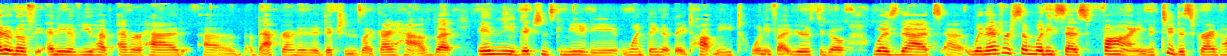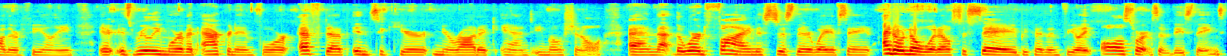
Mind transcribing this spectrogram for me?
I don't know if any of you have ever had uh, a background in addictions like I have, but in the addictions community, one thing that they taught me 25 years ago was that uh, whenever somebody says fine to describe how they're feeling, it is really more of an acronym for effed up, insecure, neurotic, and emotional. And that the word fine is just their way of saying, I don't know what else to say because I'm feeling all sorts of these things.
